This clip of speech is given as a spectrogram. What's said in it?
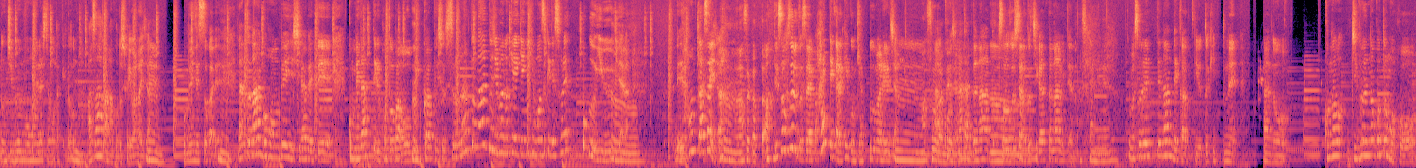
の自分も思い出してもだけど、うん。浅はかなことしか言わないじゃん、うん。こう面接とかで、うん。なんとなくホームページ調べてこう目立ってる言葉をピックアップして、それをなんとなく自分の経験に紐づけてそれっぽく言うみたいな、うんで。本当浅いじゃん、うん浅かった。でそうするとさやっぱ入ってから結構ギャップ生まれるじゃん、んまあそうだね。あこうじゃなかったなとか、うん。想像したのと違ったなみたいな。確かにね。でもそれってなんでかっていうときっとねあのこの自分のこともこ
